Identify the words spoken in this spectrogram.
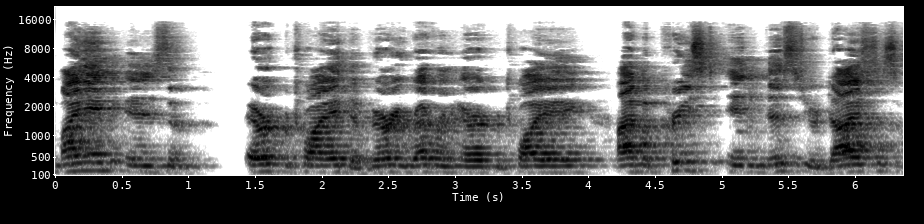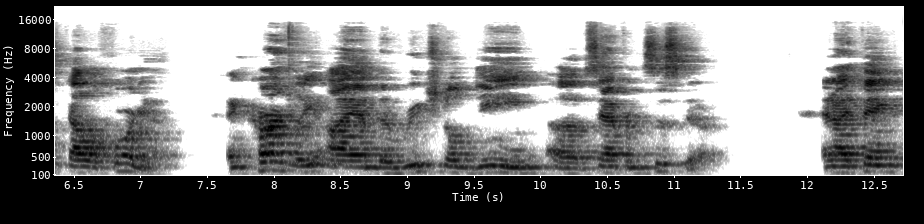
my name is the Eric Metoyer, the very Reverend Eric Metoyer. I'm a priest in this, your Diocese of California, and currently I am the Regional Dean of San Francisco. And I thank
